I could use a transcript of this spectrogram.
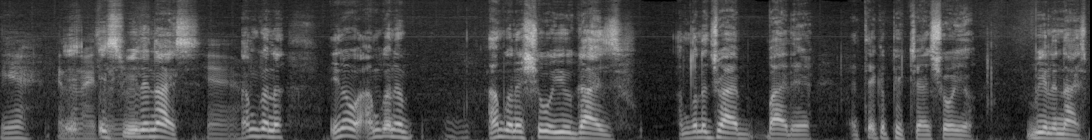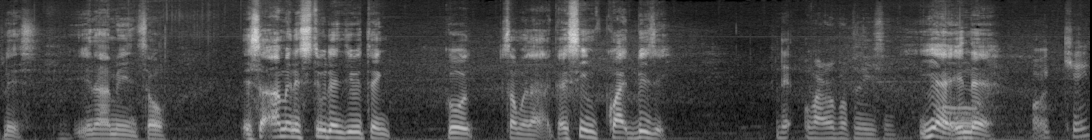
Yeah, it's It- nice. it's really nice. Yeah. I'm gonna, you know, I'm gonna, I'm gonna show you guys. I'm gonna drive by there and take a picture and show you. Really nice place. You know what I mean? So, it's how many students do you think go somewhere like that? They seem quite busy. The overall population. Eh? Yeah, in Oh. there. Okay.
